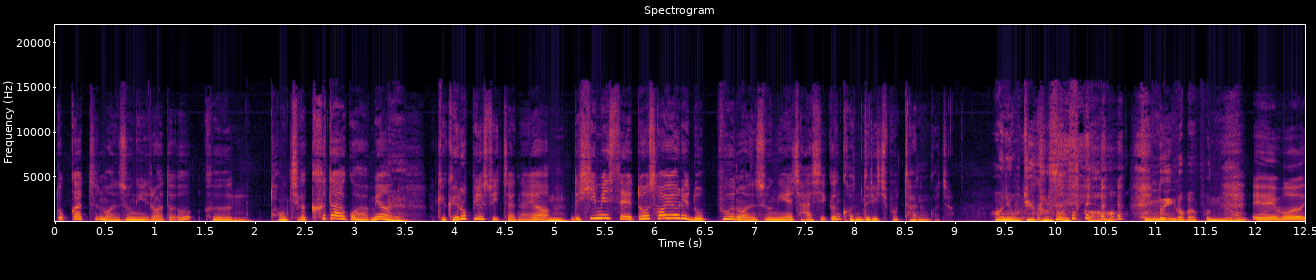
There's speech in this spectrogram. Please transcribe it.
똑같은 원숭이라도 그 음. 덩치가 크다고 하면 네. 이렇게 괴롭힐 수 있잖아요. 음. 근데 힘이 세도 서열이 높은 원숭이의 자식은 건드리지 못하는 거죠. 아니, 어떻게 그럴 수가 있을까? 본능인가 봐요, 본능. 예, 뭐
